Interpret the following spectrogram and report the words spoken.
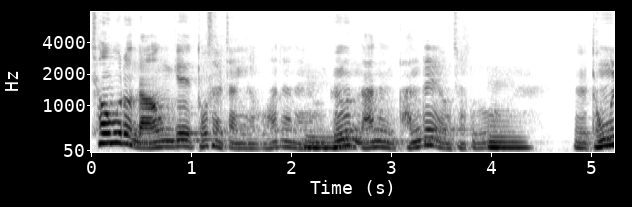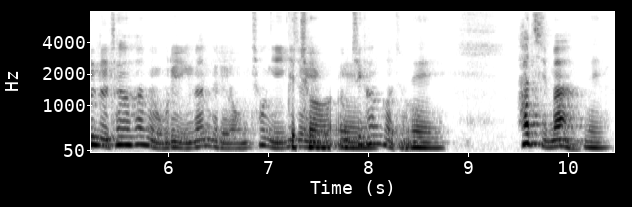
처음으로 나온 게 도살장이라고 하잖아요. 음. 그건 나는 반대예요, 저도. 음. 그 동물들 생각하면 우리 인간들이 엄청 이기적이고 그쵸. 끔찍한 예. 거죠. 네. 하지만 네.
